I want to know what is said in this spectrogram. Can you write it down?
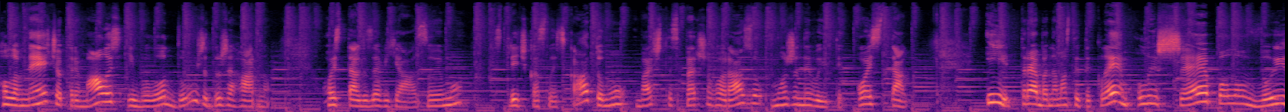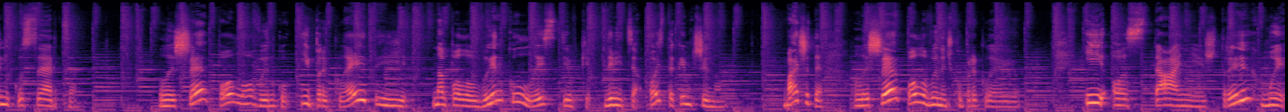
Головне, щоб трималось і було дуже-дуже гарно. Ось так зав'язуємо. Стрічка слизька, тому, бачите, з першого разу може не вийти. Ось так. І треба намастити клеєм лише половинку серця. Лише половинку. І приклеїти її на половинку листівки. Дивіться, ось таким чином. Бачите, лише половиночку приклеюю. І останній штрих ми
